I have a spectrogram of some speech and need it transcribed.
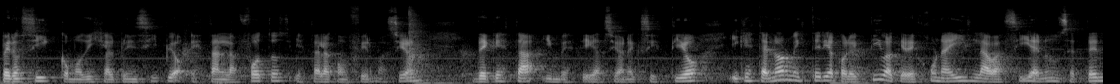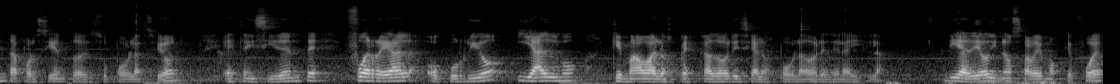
pero sí, como dije al principio, están las fotos y está la confirmación de que esta investigación existió y que esta enorme histeria colectiva que dejó una isla vacía en un 70% de su población, este incidente fue real, ocurrió y algo quemaba a los pescadores y a los pobladores de la isla. Día de hoy no sabemos qué fue,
